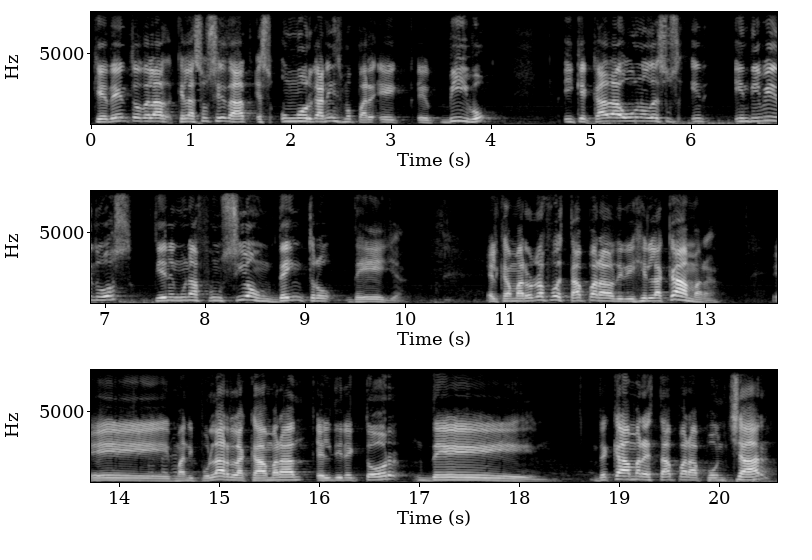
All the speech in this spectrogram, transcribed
Que dentro de la, que la sociedad es un organismo eh, eh, vivo y que cada uno de sus in- individuos tienen una función dentro de ella. El camarógrafo está para dirigir la cámara, eh, manipular la cámara. El director de, de cámara está para ponchar.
